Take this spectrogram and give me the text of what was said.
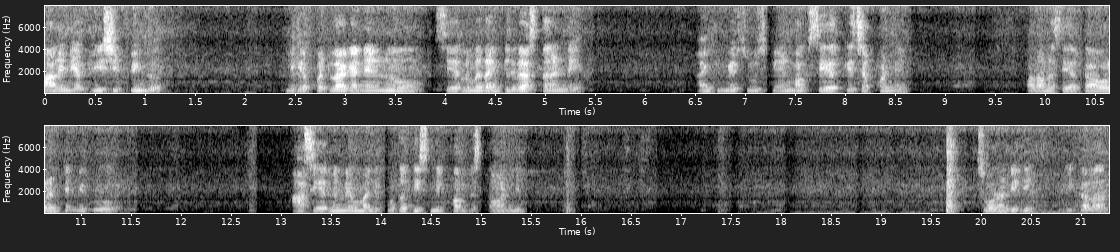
ఆల్ ఇండియా ఫ్రీ షిప్పింగ్ మీకు ఎప్పటిలాగా నేను చీరల మీద అంకెలు వేస్తానండి. అంకెలు మీరు చూసుకుని మాకు చీరకి చెప్పండి. ఫలానా చీర కావాలంటే మీకు ఆ చీరని మేము మళ్ళీ ఫోటో తీసి మీకు పంపిస్తామండి. చూడండి ఇది ఈ కలర్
